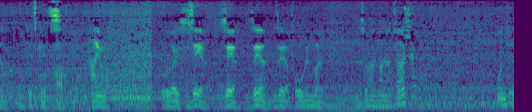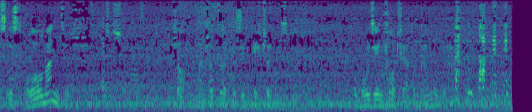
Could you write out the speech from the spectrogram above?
ja, und jetzt geht's heim. Worüber ich sehr, sehr, sehr, sehr froh bin, weil es war ein langer Tag und es ist romantisch. Echt schön aus. So, mein Schatz sagt, es sieht echt schön aus. Obwohl sie in Ford fährt und kein Opel.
